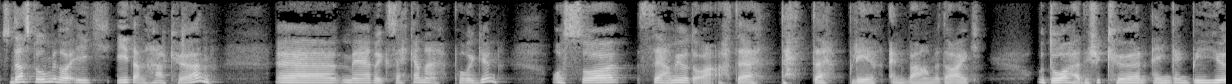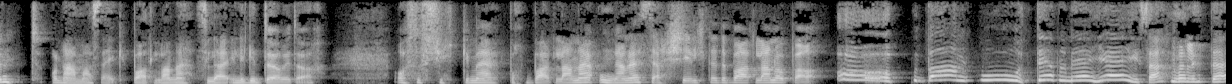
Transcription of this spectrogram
Så der sto vi da i, i denne køen eh, med ryggsekkene på ryggen. Og så ser vi jo da at det, dette blir en varm dag. Og da hadde ikke køen engang begynt å nærme seg badelandet, som ligger dør i dør. Og så kikker vi bort på badelandet. Ungene ser skiltet til badelandet og bare 'Å, barn! Oh, der ble vi! Yay!' Sant? Det litt det.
